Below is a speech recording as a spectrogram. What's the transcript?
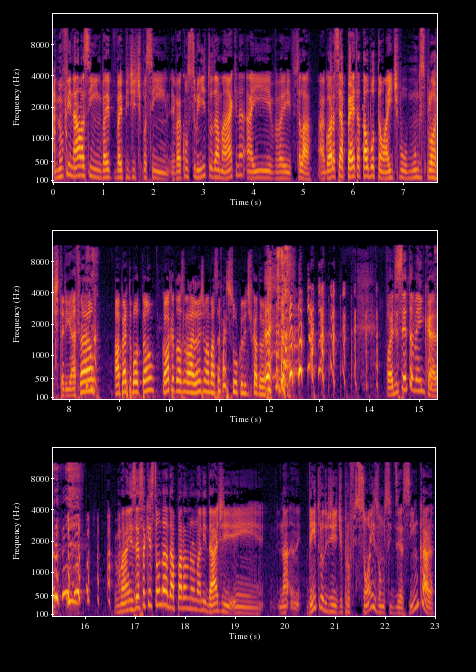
E no final, assim, vai, vai pedir, tipo assim, ele vai construir toda a máquina, aí vai, sei lá, agora você aperta tal botão, aí, tipo, o mundo explode, tá ligado? Não, aperta o botão, coloca duas laranjas, uma maçã faz suco, liquidificador. Pode ser também, cara. Mas essa questão da, da paranormalidade em, na, dentro de, de, profissões, vamos dizer assim, cara,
